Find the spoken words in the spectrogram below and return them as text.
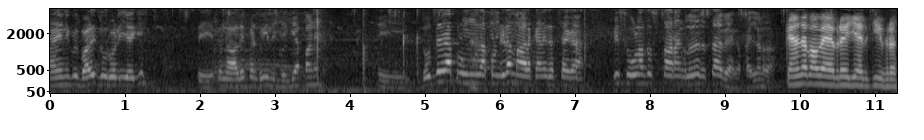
ਐ ਨਹੀਂ ਕੋਈ ਬਾਹਲੀ ਦੂਰੋਂ ਲਈ ਹੈਗੀ। ਤੇ ਤੇ ਨਾਲ ਦੇ ਪਿੰਡੋਂ ਹੀ ਲਈ ਹੈਗੀ ਆਪਾਂ ਨੇ। ਤੇ ਦੁੱਧ ਦਾ ਪਲੂਣ ਦਾ ਆਪਾਂ ਨੂੰ ਜਿਹੜਾ ਮਾਲਕਾਂ ਨੇ ਦੱਸਿਆਗਾ ਵੀ 16 ਤੋਂ 17 ਕਿਲੋ ਦਾ ਦਿੱਤਾ ਪਿਆਗਾ ਪਹਿਲਣ ਦਾ। ਕਹਿੰਦਾ ਬਾਬਾ ਐਵਰੇਜ ਐਤ ਕੀ ਫਿਰ।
